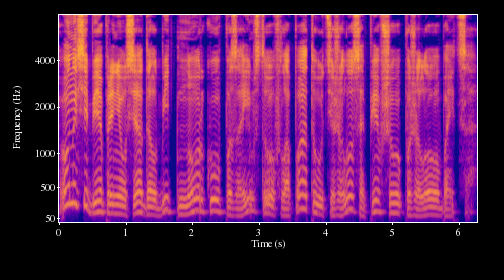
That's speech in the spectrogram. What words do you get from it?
Он и себе принялся долбить норку, позаимствовав лопату у тяжело сопевшего пожилого бойца.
